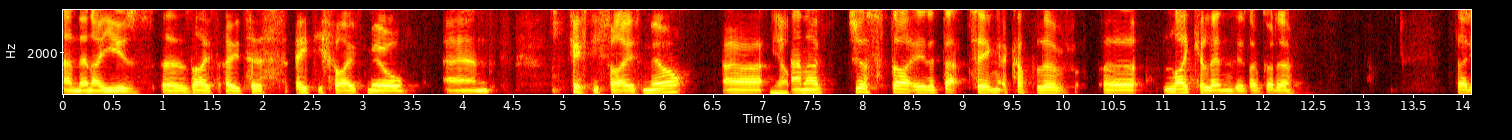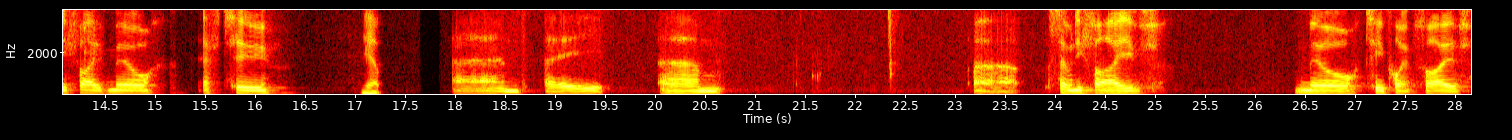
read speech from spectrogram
and then I use uh, Zeiss Otus 85 mil and 55 mil. Uh, yep. And I've just started adapting a couple of uh, Leica lenses. I've got a 35 mil f2 Yep. And a um, uh, 75 mil 2.5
